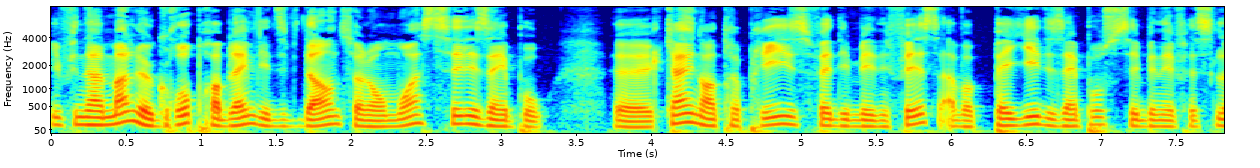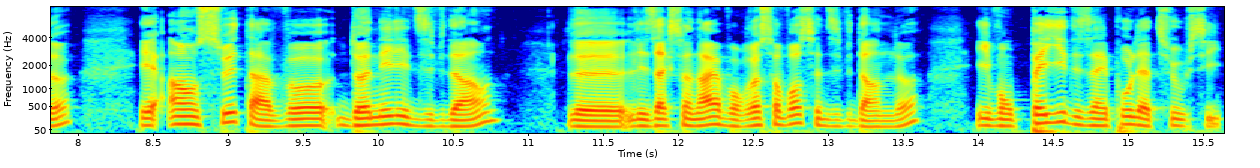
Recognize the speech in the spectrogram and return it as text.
Et finalement, le gros problème des dividendes, selon moi, c'est les impôts. Euh, quand une entreprise fait des bénéfices, elle va payer des impôts sur ces bénéfices-là. Et ensuite, elle va donner les dividendes. Les actionnaires vont recevoir ce dividende-là. Ils vont payer des impôts là-dessus aussi.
